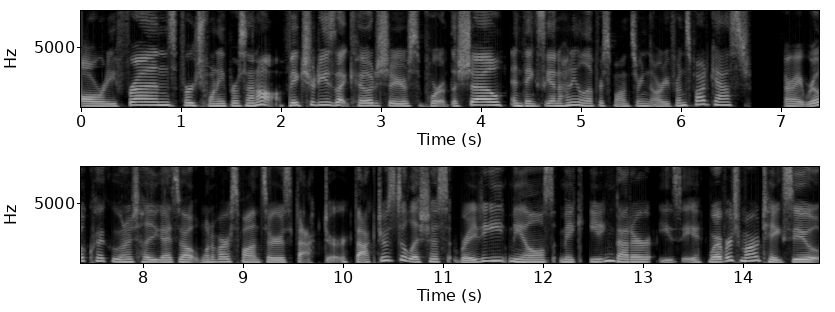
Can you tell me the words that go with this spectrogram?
already friends for 20% off. Make sure to use that code to show your support of the show. And thanks again to Honeylove for sponsoring the Already Friends podcast. All right, real quick, we want to tell you guys about one of our sponsors, Factor. Factor's delicious, ready to eat meals make eating better easy. Wherever tomorrow takes you,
